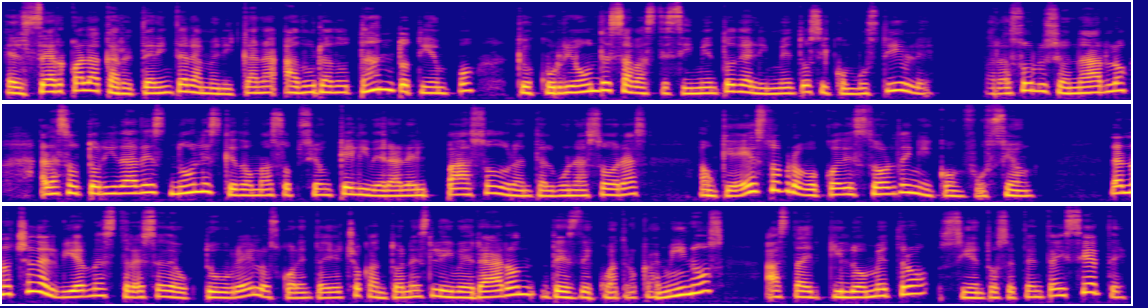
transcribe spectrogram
El cerco a la carretera interamericana ha durado tanto tiempo que ocurrió un desabastecimiento de alimentos y combustible. Para solucionarlo, a las autoridades no les quedó más opción que liberar el paso durante algunas horas, aunque esto provocó desorden y confusión. La noche del viernes 13 de octubre, los 48 cantones liberaron desde Cuatro Caminos hasta el kilómetro 177,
